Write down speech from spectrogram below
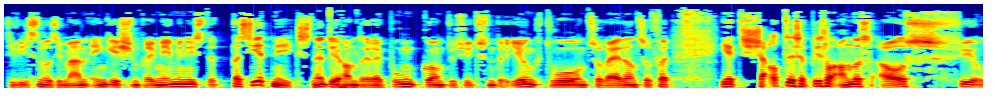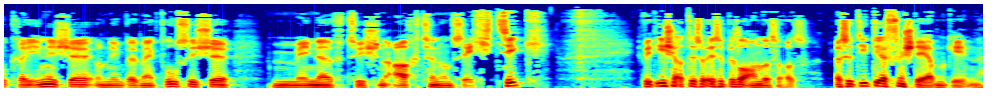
Sie wissen, was ich meine, englischen Premierminister, passiert nichts. Ne? Die haben da ihre Bunker und die sitzen da irgendwo und so weiter und so fort. Jetzt schaut es ein bisschen anders aus für ukrainische und nebenbei russische Männer zwischen 18 und 60. Für die schaut das alles ein bisschen anders aus. Also die dürfen sterben gehen.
